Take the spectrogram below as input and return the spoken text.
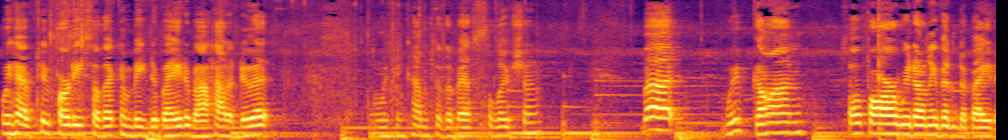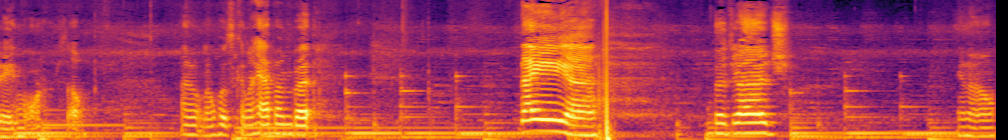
we have two parties so there can be debate about how to do it, and we can come to the best solution. But we've gone so far, we don't even debate anymore. So I don't know what's going to happen, but they, uh, the judge, you know,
